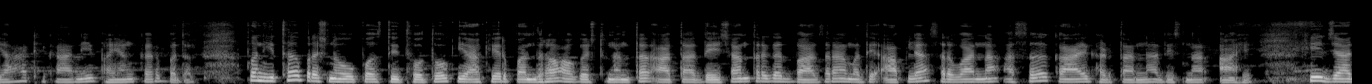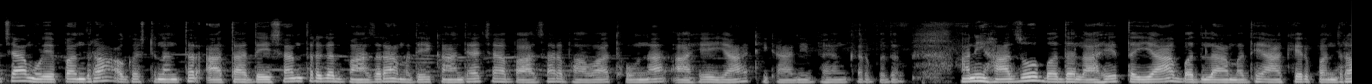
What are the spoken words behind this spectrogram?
या ठिकाणी भयंकर बदल. पण इथं प्रश्न उपस्थित होतो की अखेर पंधरा ऑगस्टनंतर आता देशांतर्गत बाजारामध्ये आपल्या सर्वांना असं काय घडताना दिसणार आहे? की ज्याच्यामुळे पंधरा ऑगस्टनंतर आता देशांतर्गत बाजारामध्ये कांद्याच्या बाजारभावात होणार आहे. या ठिकाणी भयंकर बदल. आणि हा जो बदल आहे तर या बदलामध्ये अखेर पंधरा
